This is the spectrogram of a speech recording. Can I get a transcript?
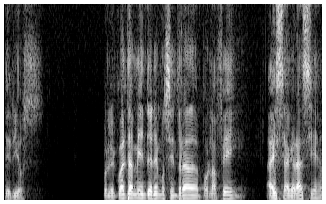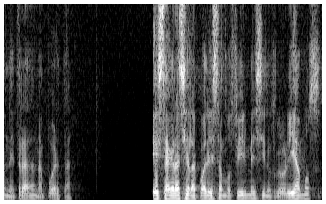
de Dios, por el cual también tenemos entrada por la fe a esa gracia, una entrada, una puerta, esa gracia a la cual estamos firmes y nos gloriamos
